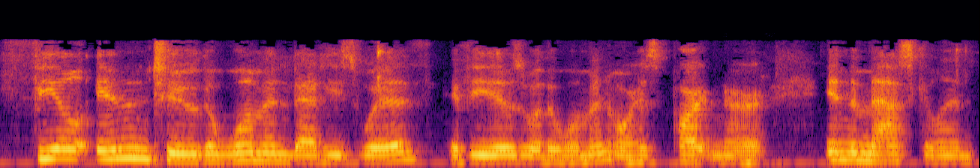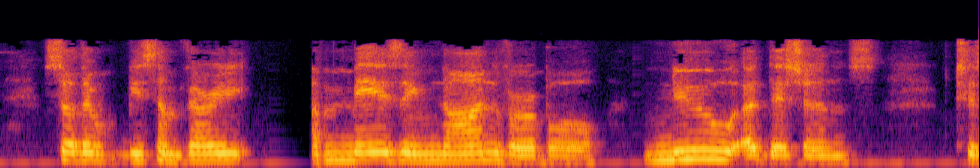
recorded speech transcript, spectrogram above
feel into the woman that he's with, if he is with a woman, or his partner in the masculine. So there will be some very amazing nonverbal new additions to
